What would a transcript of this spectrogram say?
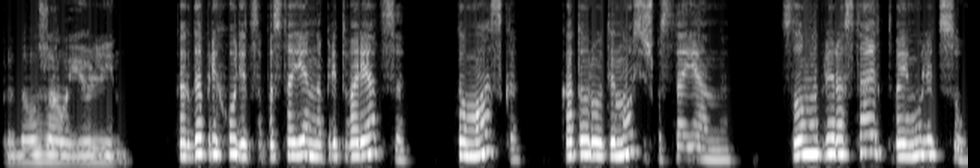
Продолжала Юлин. Когда приходится постоянно притворяться, то маска, которую ты носишь постоянно, словно прирастает к твоему лицу,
